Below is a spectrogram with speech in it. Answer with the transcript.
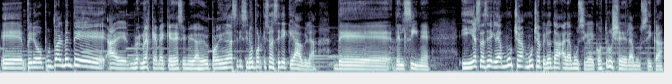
Eh, pero puntualmente, ah, eh, no, no es que me quedé sin ideas de, por la idea de la serie, sino porque es una serie que habla de, del cine. Y es una serie que le da mucha, mucha pelota a la música, que construye la música.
